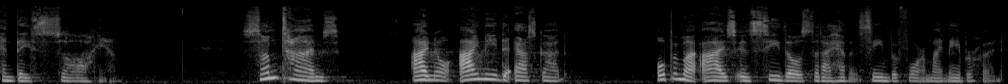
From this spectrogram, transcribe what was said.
and they saw him. Sometimes I know I need to ask God, open my eyes and see those that I haven't seen before in my neighborhood.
